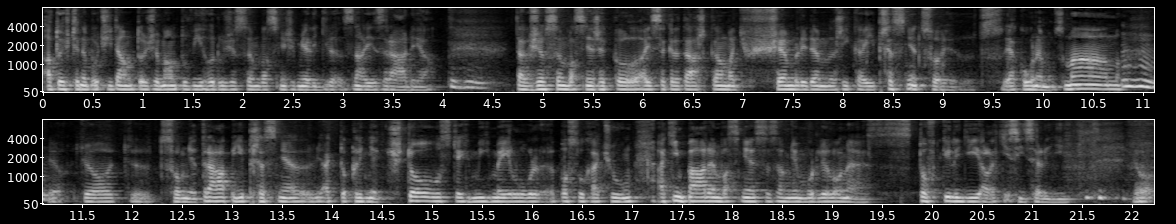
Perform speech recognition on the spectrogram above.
a to ještě nepočítám to, že mám tu výhodu, že jsem vlastně, že mě lidi znali z rádia. Mm-hmm. Takže jsem vlastně řekl i sekretářkám, ať všem lidem říkají přesně, co, co jakou nemoc mám, mm-hmm. jo, jo, co mě trápí, přesně, ať to klidně čtou z těch mých mailů posluchačům a tím pádem vlastně se za mě modlilo ne stovky lidí, ale tisíce lidí. Jo.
